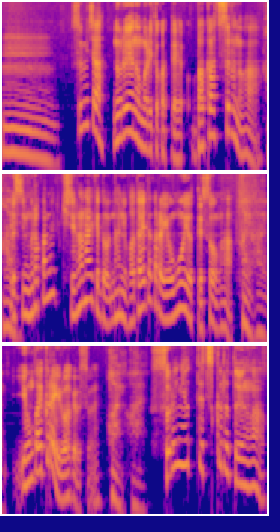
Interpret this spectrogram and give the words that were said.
うんそういう意味じゃノルウェーの森とかって爆発するのは、はい別に村上知らないけど何話題だから読もうよって層がはいはい4倍くらいいるわけですよね。はいはい。それによって作るというのが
